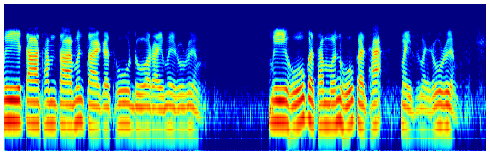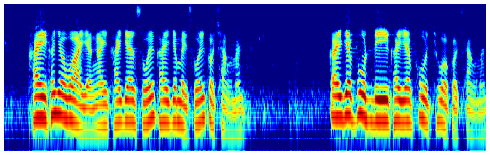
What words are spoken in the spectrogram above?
มีตาทำตาเหมือนตายกระทูดูอะไรไม่รู้เรื่อง มีหูก็ทำเหมือนหูกระทะไม่ไม่รู้เรื่อง ใครเขาจะว่าอย่างไง ใครจะสวยใครจะไม่สวยก็ช่างมัน ใครจะพูดดี ใครจะพูดชั่วก็ช่างมัน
